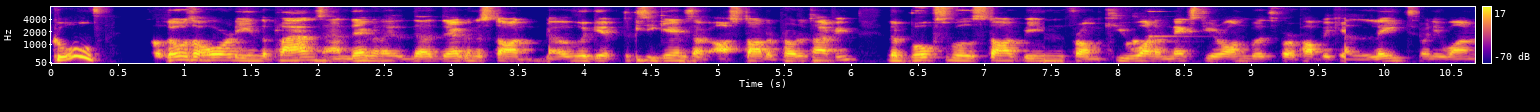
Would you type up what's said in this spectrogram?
Cool. So those are already in the plans, and they're gonna they're gonna start. the, the PC games are, are started prototyping. The books will start being from Q1 of next year onwards for publication late 21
